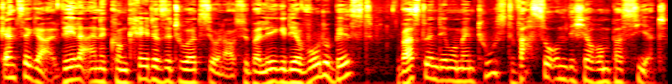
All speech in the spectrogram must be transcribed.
Ganz egal, wähle eine konkrete Situation aus, überlege dir, wo du bist was du in dem Moment tust, was so um dich herum passiert.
